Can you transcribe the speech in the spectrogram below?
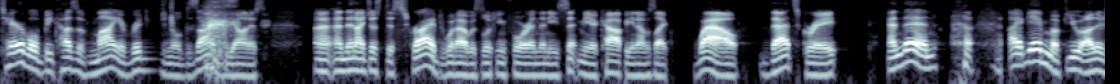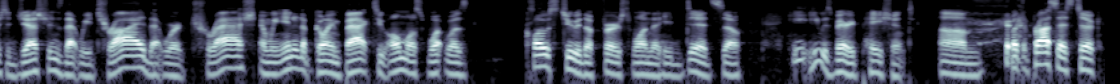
terrible because of my original design, to be honest. Uh, and then I just described what I was looking for, and then he sent me a copy, and I was like, "Wow, that's great." And then I gave him a few other suggestions that we tried that were trash, and we ended up going back to almost what was close to the first one that he did. So he, he was very patient. Um, but the process took,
